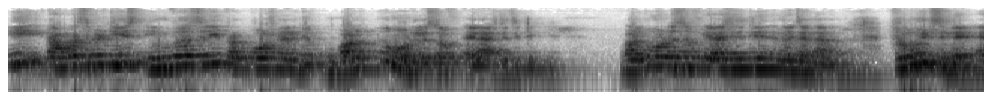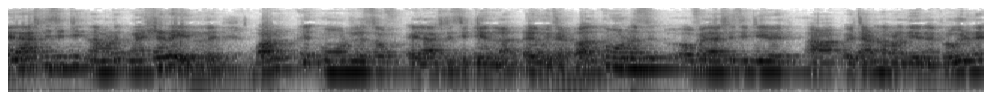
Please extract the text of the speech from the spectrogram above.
ഈ compressibility is inversely proportional to bulk modulus of elasticity bulk modulus of elasticity എന്ന് വെച്ചാൽ എന്താണ്? ഫ്ലൂയിഡ്സിന്റെ എലാസ്റ്റിസിറ്റി നമ്മൾ മെഷർ ചെയ്യുന്നത് ബൾക്ക് മോഡുലസ് ഓഫ് എലാസ്റ്റിസിറ്റി എന്നുള്ള ടേം വെച്ചാണ്. ബൾക്ക് മോഡുലസ് ഓഫ് എലാസ്റ്റിസിറ്റി വെച്ചാണ് നമ്മൾ എന്ത് ചെയ്യുന്നത്? ഫ്ലൂയിഡിന്റെ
